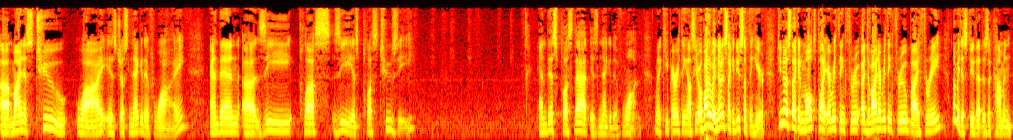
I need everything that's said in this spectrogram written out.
uh, minus 2y is just negative y. And then uh, z plus z is plus 2z and this plus that is negative 1. I'm going to keep everything else here. Oh, by the way, notice I can do something here. Do you notice that I can multiply everything through, uh, divide everything through by 3? Let me just do that. There's a common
